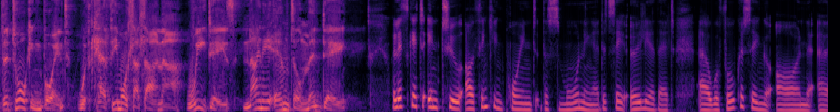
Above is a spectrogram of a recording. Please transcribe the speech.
The Talking Point with Cathy Mohlahlana. Weekdays, 9 a.m. till midday. Well, let's get into our thinking point this morning. I did say earlier that uh, we're focusing on uh,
